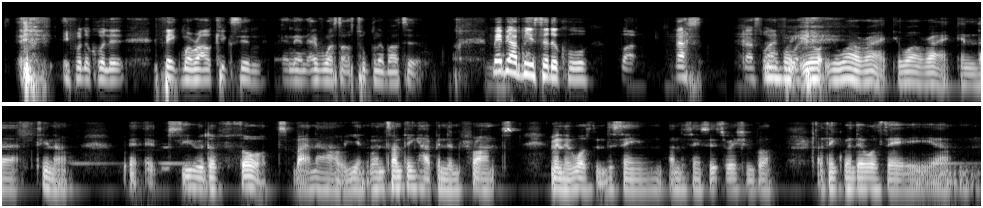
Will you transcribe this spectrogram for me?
if you want to call it fake morale kicks in, and then everyone starts talking about it. Maybe I'm being cynical, but that's that's why No, I but you you are right. You are right in that you know, it's, you would have thought by now. You know, when something happened in France, I mean, it wasn't the same on the same situation, but I think when there was a um,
